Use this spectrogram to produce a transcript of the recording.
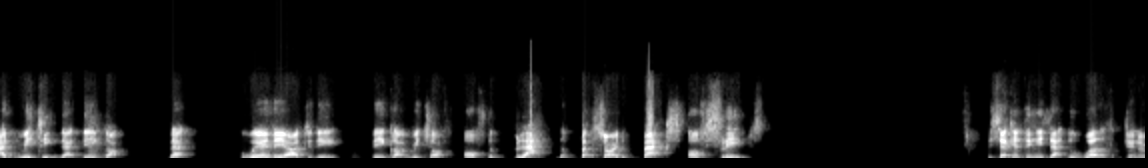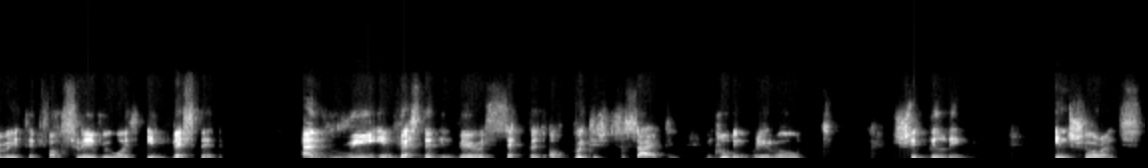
admitting that they got that where they are today, they got rich off, off the black, the sorry, the backs of slaves. The second thing is that the wealth generated from slavery was invested and reinvested in various sectors of British society, including railroads, shipbuilding, insurance,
